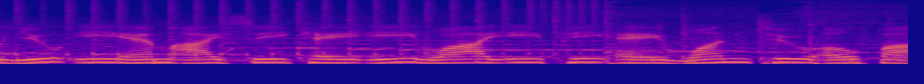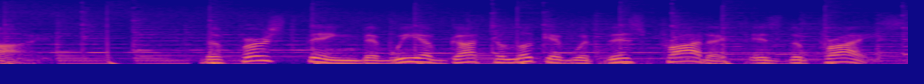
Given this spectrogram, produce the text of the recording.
L U E M I C K E Y E P A 1205. The first thing that we have got to look at with this product is the price.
